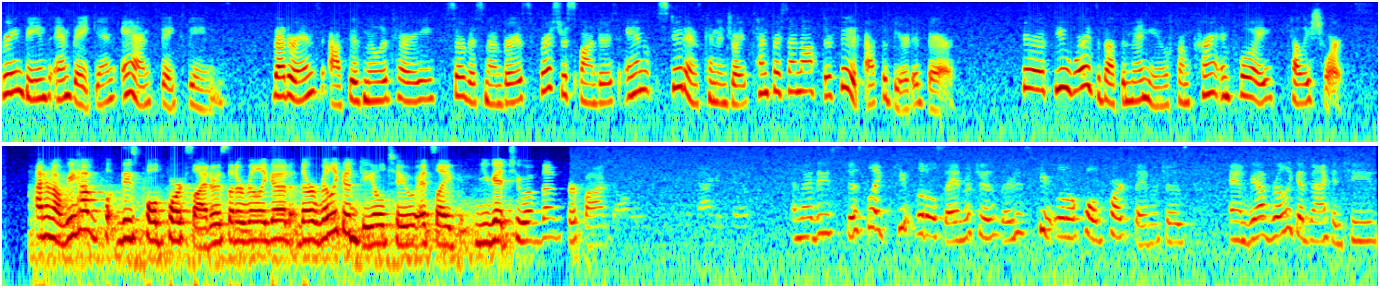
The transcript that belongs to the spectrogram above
green beans and bacon, and baked beans. Veterans, active military service members, first responders, and students can enjoy 10% off their food at the Bearded Bear. Here are a few words about the menu from current employee Kelly Schwartz. I don't know. We have these pulled pork sliders that are really good. They're a really good deal too. It's like you get two of them for five dollars a bag of chips, and they're these just like cute little sandwiches. They're just cute little pulled pork sandwiches, and we have really good mac and cheese,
